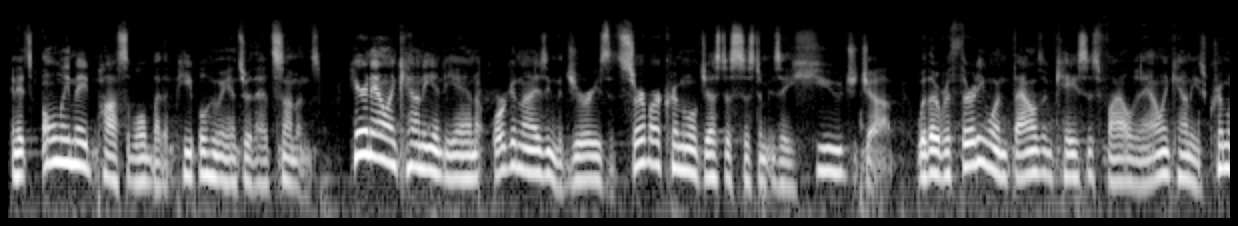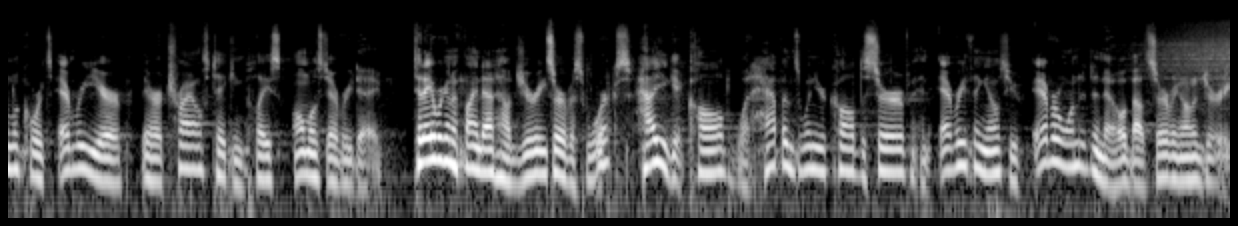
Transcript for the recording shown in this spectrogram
and it's only made possible by the people who answer that summons. Here in Allen County, Indiana, organizing the juries that serve our criminal justice system is a huge job. With over 31,000 cases filed in Allen County's criminal courts every year, there are trials taking place almost every day. Today, we're going to find out how jury service works, how you get called, what happens when you're called to serve, and everything else you've ever wanted to know about serving on a jury.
